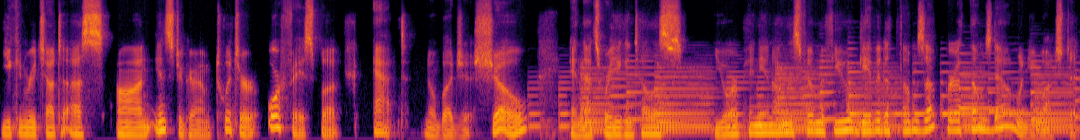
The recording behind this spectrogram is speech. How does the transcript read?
You can reach out to us on Instagram, Twitter, or Facebook at No Budget Show. And that's where you can tell us your opinion on this film if you gave it a thumbs up or a thumbs down when you watched it.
